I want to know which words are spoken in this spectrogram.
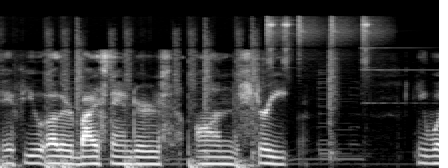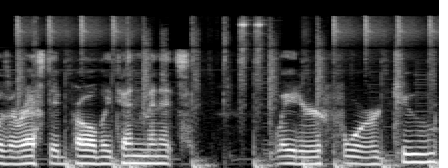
a few other bystanders on the street he was arrested probably 10 minutes later for two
